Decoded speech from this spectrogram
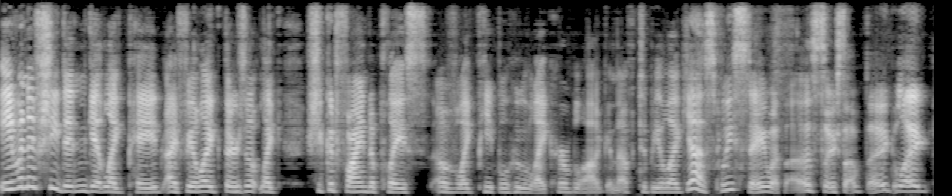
Even if she didn't get like paid, I feel like there's a like she could find a place of like people who like her blog enough to be like, yes, please stay with us or something. Like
